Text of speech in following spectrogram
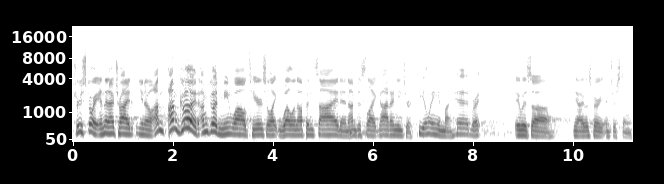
true story. And then I tried, you know, I'm, I'm good, I'm good. Meanwhile, tears are like welling up inside, and I'm just like, God, I need your healing in my head, right? It was, uh, yeah, it was very interesting.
